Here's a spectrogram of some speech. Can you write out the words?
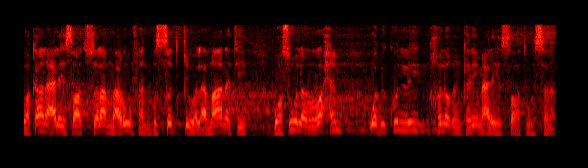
وكان عليه الصلاة والسلام معروفا بالصدق والأمانة وصولا للرحم وبكل خلق كريم عليه الصلاة والسلام.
